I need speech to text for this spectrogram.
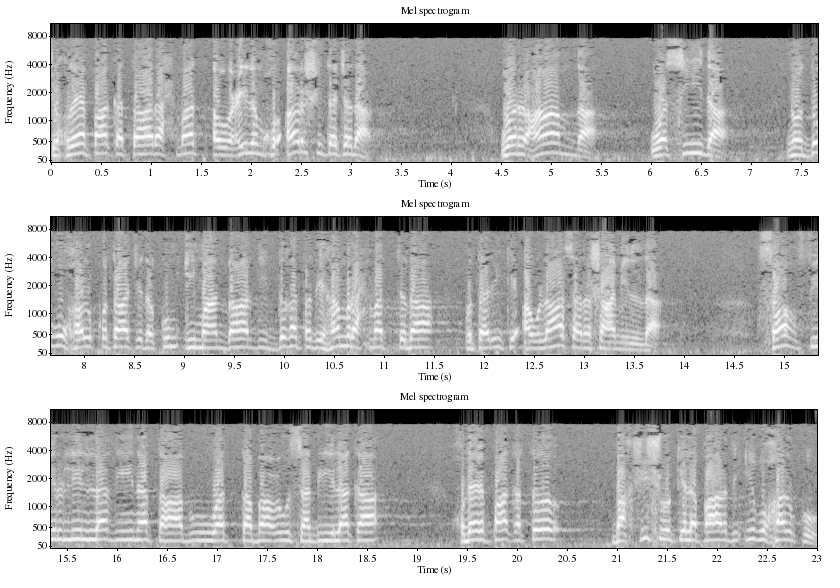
چی خدای پاک تا رحمت او علم خو ارشی تا چدا ور عام دا وسیده نو دغو خلقو ته چه د کوم ایماندار دی دغه ته دی هم رحمت چه دا په طریق اولی سره شامل ده فاغفر للذین تابوا واتبعوا سبیلک خدای پاکه ته بخشش وکړه لپاره د هغو خلقو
